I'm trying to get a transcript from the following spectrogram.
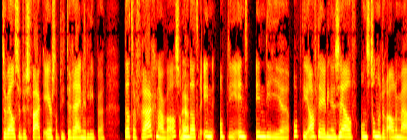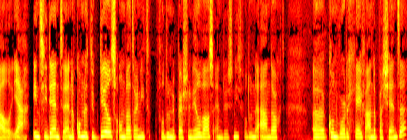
terwijl ze dus vaak eerst op die terreinen liepen, dat er vraag naar was. Ja. Omdat er in, op, die, in, in die, op die afdelingen zelf ontstonden er allemaal ja, incidenten. En dat komt natuurlijk deels omdat er niet voldoende personeel was en dus niet voldoende aandacht eh, kon worden gegeven aan de patiënten.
